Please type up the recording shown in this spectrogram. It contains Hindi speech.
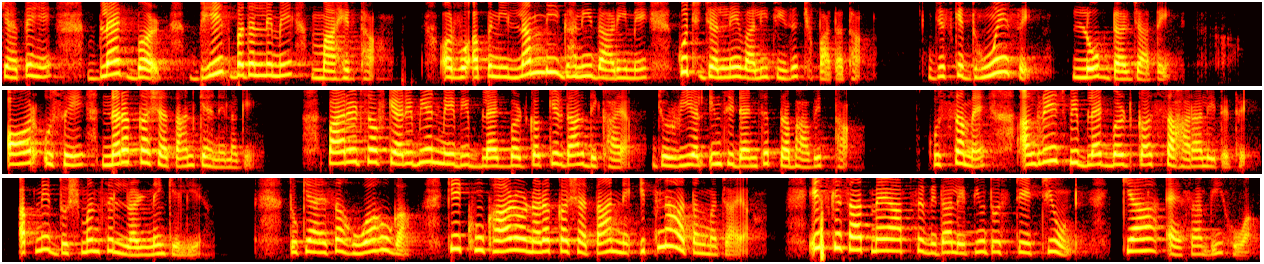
कहते हैं, ब्लैक बर्ड भेस बदलने में माहिर था और वो अपनी लंबी घनी दाढ़ी में कुछ जलने वाली चीज़ें छुपाता था, जिसके धुएँ से लोग डर जाते और उसे नरक का शैतान कहने लगे। पायरेट्स ऑफ़ कैरिबियन में भी ब्लैक बर्ड का किरदार दिखाया, जो रियल इंसिडेंट से प्रभावित था। उस समय अंग्रेज़ भी ब्लैक बर्ड का सहारा लेते थे। अपने दुश्मन से लड़ने के लिए। तो क्या ऐसा हुआ होगा कि खूंखार और नरक का शैतान ने इतना आतंक मचाया? इसके साथ मैं आपसे विदा लेती हूँ तो स्टे ट्यून्ड क्या ऐसा भी हुआ?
